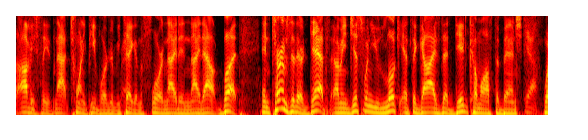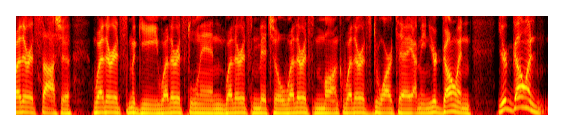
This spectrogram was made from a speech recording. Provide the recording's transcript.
Uh, obviously, not 20 people are going to be taking the floor night in, night out. But in terms of their depth, I mean, just when you look at the guys that did come off the bench, Yeah. whether it's Sasha, whether it's McGee, whether it's Len, whether it's Mitchell, whether it's Monk, whether it's Duarte, I mean, you're going. You're going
